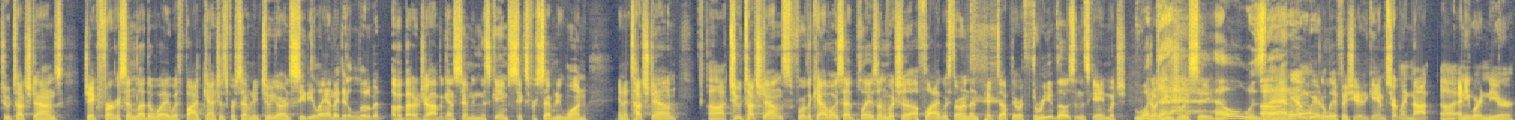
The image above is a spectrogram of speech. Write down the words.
two touchdowns. Jake Ferguson led the way with five catches for 72 yards. CeeDee Lamb, they did a little bit of a better job against him in this game, six for 71 and a touchdown. Uh, two touchdowns for the Cowboys had plays on which a, a flag was thrown and then picked up. There were three of those in this game, which What we don't usually see. hell was Uh, that? yeah, about? weirdly officiated game. Certainly not uh, anywhere near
